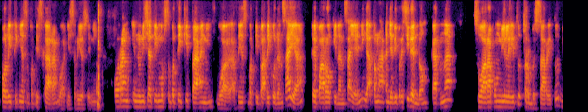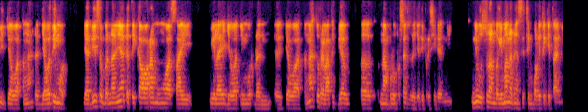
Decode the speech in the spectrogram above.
politiknya seperti sekarang, wah ini serius ini. Orang Indonesia Timur seperti kita ini, wah artinya seperti Pak Riko dan saya, eh Pak Rocky dan saya, ini nggak pernah akan jadi presiden dong, karena suara pemilih itu terbesar itu di Jawa Tengah dan Jawa Timur. Jadi sebenarnya ketika orang menguasai wilayah Jawa Timur dan eh, Jawa Tengah itu relatif dia eh, 60% sudah jadi presiden nih. Ini usulan bagaimana dengan sistem politik kita ini?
